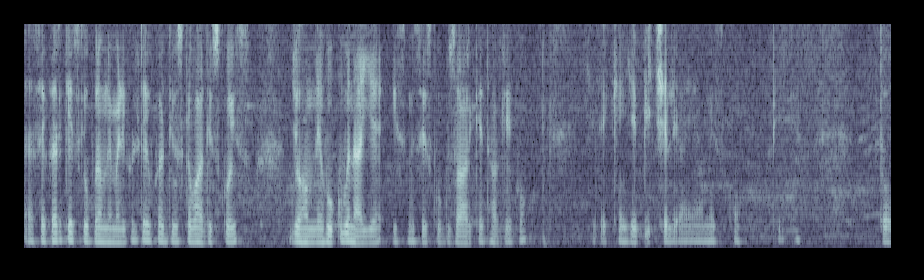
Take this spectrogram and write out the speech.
ایسے کر کے اس کے اوپر ہم نے میڈیکل ٹیپ کر دی، اس کے بعد اس کو اس جو ہم نے ہک بنائی ہے، اس میں سے اس کو گزار کے دھاگے کو، یہ دیکھیں، یہ پیچھے لے آئے ہیں ہم اس کو، ٹھیک ہے۔ تو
